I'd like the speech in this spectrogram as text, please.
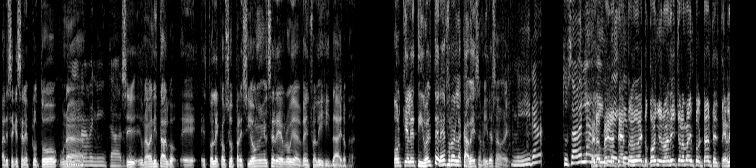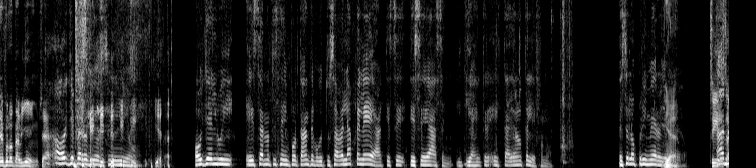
parece que se le explotó Una una, venita. algo. sí, una venita o algo. Eh, esto le causó presión en el cerebro y eventually he died of that. Porque le tiró el teléfono en la cabeza. Mira esa vaina. Mira, tú sabes la Pero gente espérate a que- todo esto, coño, no ha dicho lo más importante, el teléfono está bien. O sea, Oye, pero Dios mío. yeah. Oye, Luis, esa noticia es importante porque tú sabes las peleas que se, que se hacen y que la gente estalla los teléfonos. Eso es lo primero, yo Yeah. creo. Sí, Ay, exacto.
